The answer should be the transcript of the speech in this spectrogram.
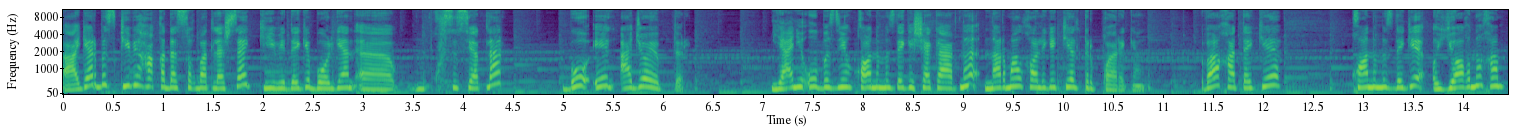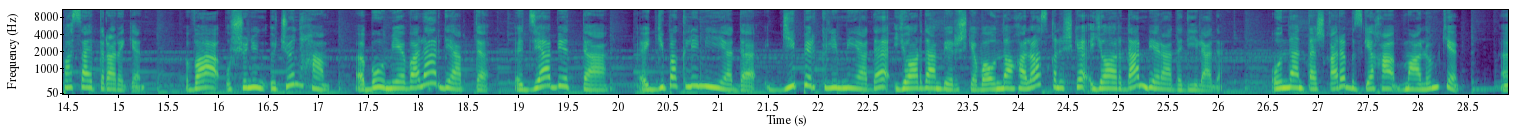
agar biz kivi haqida suhbatlashsak kividagi bo'lgan e, xususiyatlar bu eng ajoyibdir. Ya'ni u bizning qonimizdagi shakarni normal holiga keltirib qo'yar ekan va hattoki qonimizdagi yog'ni ham pasaytirar ekan. Va shuning uchun ham bu mevalar deyapti diabetda Э, gipoklimiyada giperklemiyada yordam berishga va undan xalos qilishga yordam beradi deyiladi. Undan tashqari bizga ham ma'lumki e,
